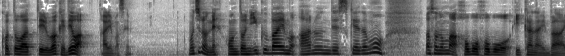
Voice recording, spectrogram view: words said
断っているわけではありません。もちろんね、本当に行く場合もあるんですけども、まあ、そのまあ、ほぼほぼ行かない場合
